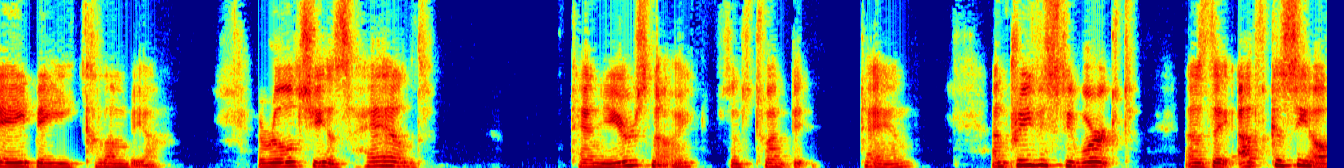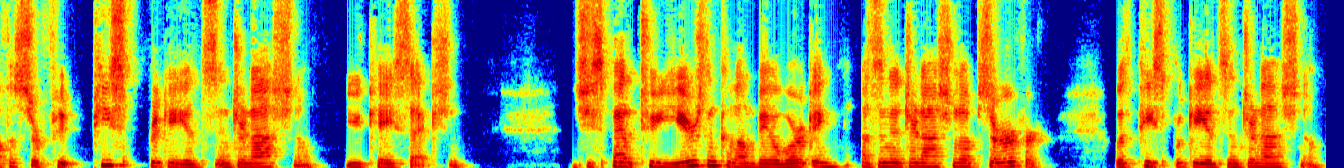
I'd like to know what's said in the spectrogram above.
ABColombia, a role she has held 10 years now, since 2010, and previously worked as the advocacy officer for Peace Brigades International UK section. She spent two years in Colombia working as an international observer with Peace Brigades International.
